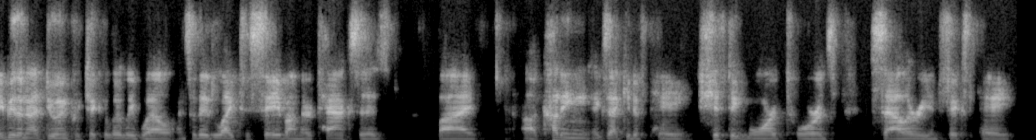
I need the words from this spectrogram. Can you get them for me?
maybe they're not doing particularly well. And so they'd like to save on their taxes by uh, cutting executive pay, shifting more towards salary and fixed pay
